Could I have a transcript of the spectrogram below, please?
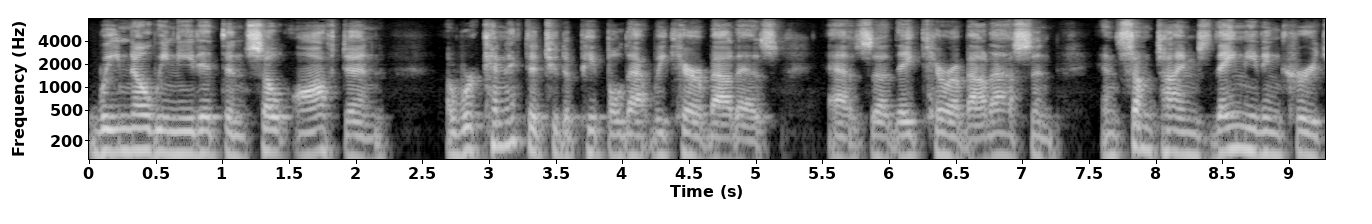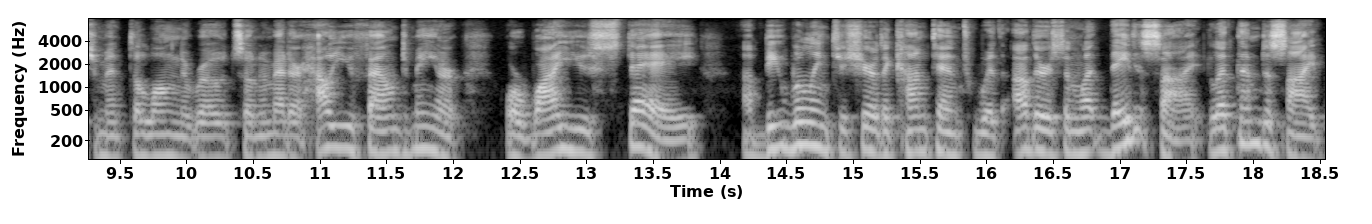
we know we need it, and so often uh, we're connected to the people that we care about as as uh, they care about us, and and sometimes they need encouragement along the road. So no matter how you found me or or why you stay, uh, be willing to share the content with others and let they decide. Let them decide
